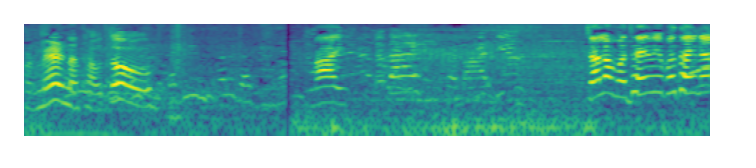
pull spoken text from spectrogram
પણ મેળ ન આવતો બાય ચાલો મજા આવી બધાને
